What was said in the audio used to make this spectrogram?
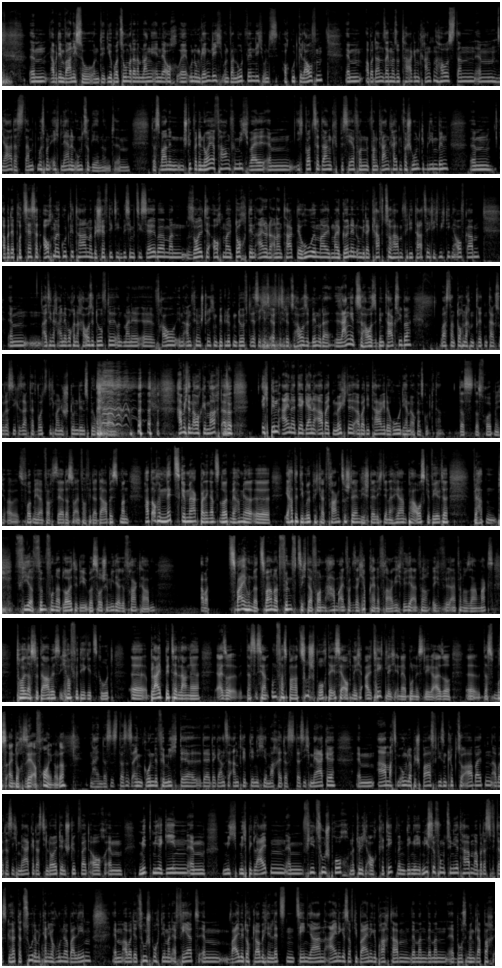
Ähm, aber dem war nicht so. Und die, die Operation war dann am langen Ende auch äh, unumgänglich und war notwendig und ist auch gut gelaufen. Ähm, aber dann, sag ich mal, so Tage im Krankenhaus, dann, ähm, ja, das, damit muss man echt lernen, umzugehen. Und ähm, das war ein, ein Stück weit eine neue Erfahrung für mich, weil ähm, ich Gott sei Dank bisher von, von Krankheiten verschont geblieben bin. Ähm, aber der Prozess hat auch mal gut getan. Man beschäftigt sich ein bisschen mit sich selber. Man sollte auch mal doch den einen oder anderen Tag der Ruhe mal, mal gönnen, um wieder Kraft zu haben für die tatsächlich wichtigen Aufgaben. Ähm, als ich nach einer Woche nach Hause durfte und meine äh, Frau in Anführungsstrichen beglücken durfte, dass ich jetzt öfters wieder zu Hause bin oder lange zu Hause bin tagsüber, war es dann doch nach dem dritten Tag so, dass sie gesagt hat, wolltest nicht mal eine Stunde ins Büro fahren. Habe ich dann auch gemacht. Also ich bin einer, der gerne arbeiten möchte, aber die Tage der Ruhe, die haben mir auch ganz gut getan. Das, das freut mich. äh, Es freut mich einfach sehr, dass du einfach wieder da bist. Man hat auch im Netz gemerkt bei den ganzen Leuten, wir haben ja, äh, ihr hattet die Möglichkeit, Fragen zu stellen, die stelle ich dir nachher, ein paar ausgewählte. Wir hatten pff, 400, 500 Leute, die über Social Media gefragt haben. Aber 200, 250 davon haben einfach gesagt, ich habe keine Frage, ich will dir einfach, ich will einfach nur sagen, Max, toll, dass du da bist, ich hoffe, dir geht's gut, äh, bleib bitte lange. Also das ist ja ein unfassbarer Zuspruch, der ist ja auch nicht alltäglich in der Bundesliga, also äh, das muss einen doch sehr erfreuen, oder? Nein, das ist, das ist im Grunde für mich der, der, der ganze Antrieb, den ich hier mache, dass, dass ich merke, ähm, A, macht es mir unglaublich Spaß, für diesen Club zu arbeiten, aber dass ich merke, dass die Leute ein Stück weit auch ähm, mit mir gehen, ähm, mich, mich begleiten, ähm, viel Zuspruch, natürlich auch Kritik, wenn Dinge eben nicht so funktioniert haben, aber das, das gehört dazu, damit kann ich auch wunderbar leben. Ähm, aber der Zuspruch, den man erfährt, ähm, weil wir doch, glaube ich, in den letzten zehn Jahren einiges auf die Beine gebracht haben, wenn man, wenn man äh, Borussia Mönchengladbach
